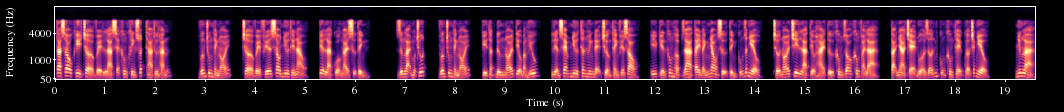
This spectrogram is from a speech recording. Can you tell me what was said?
ta sau khi trở về là sẽ không khinh xuất tha thứ hắn. Vương trung thành nói, trở về phía sau như thế nào, kia là của ngài sự tình. Dừng lại một chút vương trung thành nói, kỳ thật đừng nói tiểu bằng hữu, liền xem như thân huynh đệ trưởng thành phía sau, ý kiến không hợp ra tay đánh nhau sự tình cũng rất nhiều, chớ nói chi là tiểu hài tử không do không phải là, tại nhà trẻ đùa giỡn cũng không thể cỡ trách nhiều. Nhưng là,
